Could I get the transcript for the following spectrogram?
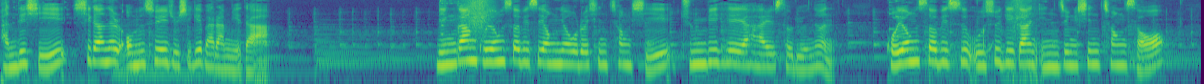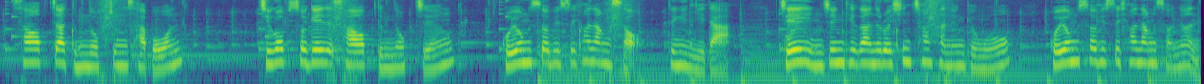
반드시 시간을 엄수해 주시기 바랍니다. 민간 고용 서비스 영역으로 신청 시 준비해야 할 서류는 고용 서비스 우수기관 인증 신청서, 사업자 등록증 사본, 직업 소개 사업 등록증, 고용 서비스 현황서 등입니다. 재인증 기관으로 신청하는 경우 고용 서비스 현황서는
